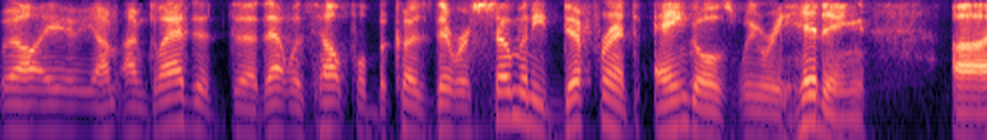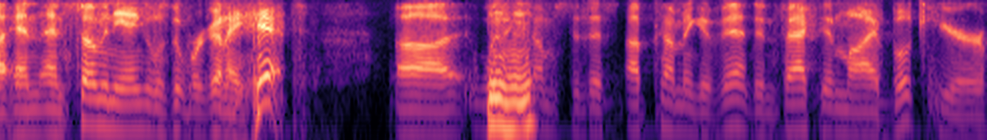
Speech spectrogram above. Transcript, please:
Well, I'm, I'm glad that uh, that was helpful because there were so many different angles we were hitting uh, and and so many angles that we're going to hit uh, when mm-hmm. it comes to this upcoming event. In fact, in my book here,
